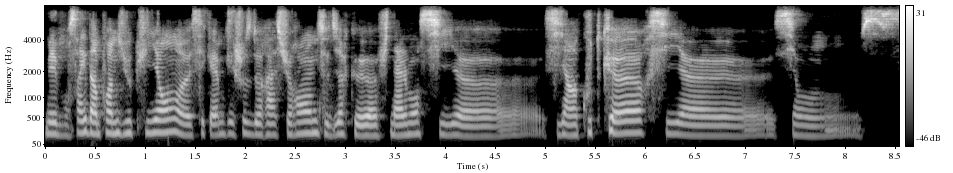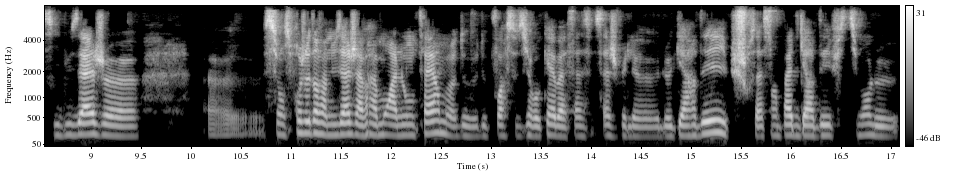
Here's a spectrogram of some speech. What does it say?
Mais bon, c'est vrai que d'un point de vue client, euh, c'est quand même quelque chose de rassurant de se dire que finalement, si s'il y a un coup de cœur, si si on si l'usage si on se projette dans un usage à vraiment à long terme, de, pouvoir se dire ok bah ça, je vais le, le, garder et puis je trouve ça sympa de garder effectivement le,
